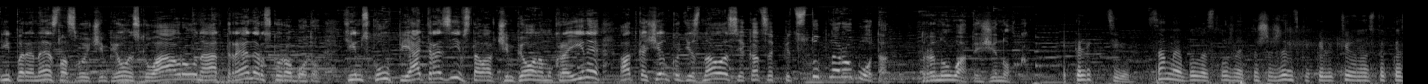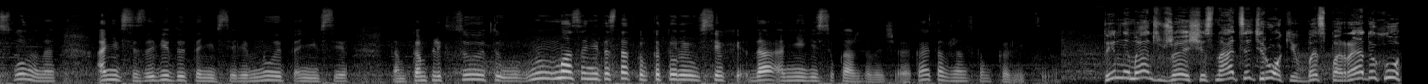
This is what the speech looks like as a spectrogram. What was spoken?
і перенесла свою чемпіонську ауру на тренерську роботу. Тімскув п'ять разів ставав чемпіоном України, а Ткаченко дізналась, яка це підступна робота тренувати жінок. Коллектив. Самое было сложное, потому что женский коллектив настолько сложный, они все завидуют, они все ревнуют, они все там комплексуют. Ну, масса недостатков, которые у всех, да, они есть у каждого человека. А это в женском коллективе. Тим не менш, вже 16 років без передиху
